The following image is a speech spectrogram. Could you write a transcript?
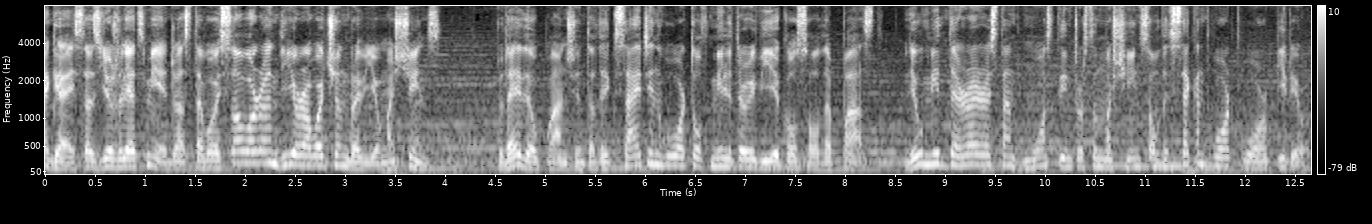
Hi guys, as usually it's me, just a voiceover and you're watching Review Machines. Today we'll punch into the exciting world of military vehicles of the past. We'll meet the rarest and most interesting machines of the Second World War period.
